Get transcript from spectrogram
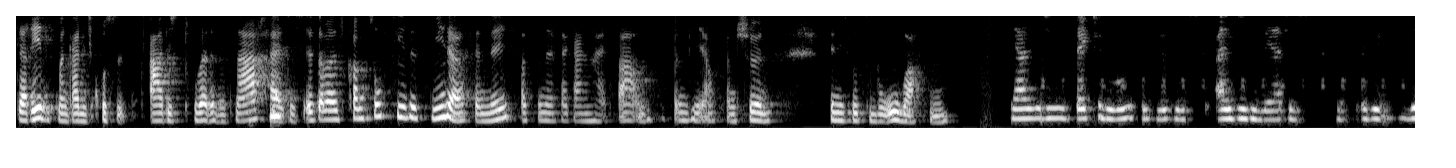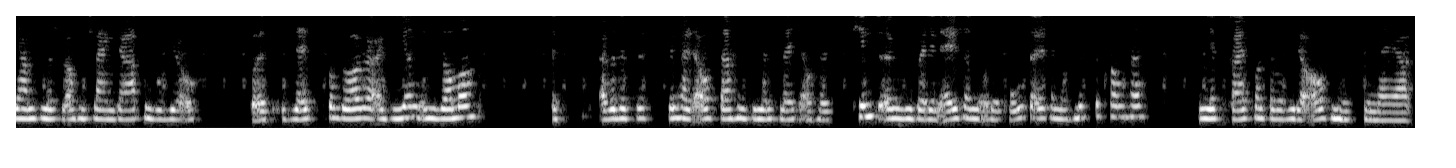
da redet man gar nicht großartig drüber, dass es nachhaltig ist, aber es kommt so vieles wieder, finde ich, was in der Vergangenheit war und das ist irgendwie auch ganz schön, finde ich, so zu beobachten. Ja, also dieses Back to the Roots ist wirklich allgegenwärtig. Das, also wir haben zum Beispiel auch einen kleinen Garten, wo wir auch so als Selbstversorger agieren im Sommer. Es, aber das ist, sind halt auch Sachen, die man vielleicht auch als Kind irgendwie bei den Eltern oder Großeltern noch mitbekommen hat. Und jetzt greift man es aber wieder auf und denkt so, naja,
